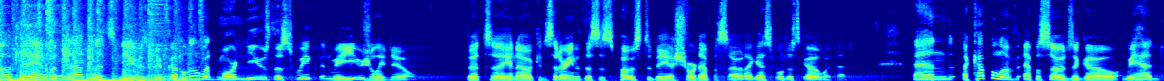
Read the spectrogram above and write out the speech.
Okay, and with that, let's news. We've got a little bit more news this week than we usually do. But, uh, you know, considering that this is supposed to be a short episode, I guess we'll just go with it. And a couple of episodes ago, we had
